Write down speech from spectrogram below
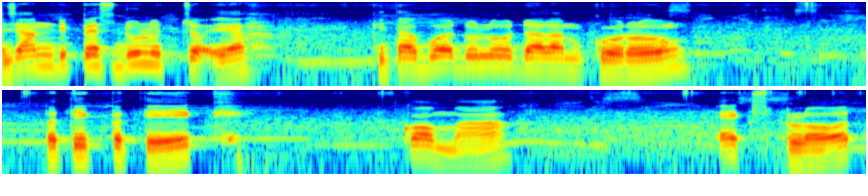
Jangan di paste dulu, cok ya. Kita buat dulu dalam kurung petik-petik koma explode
